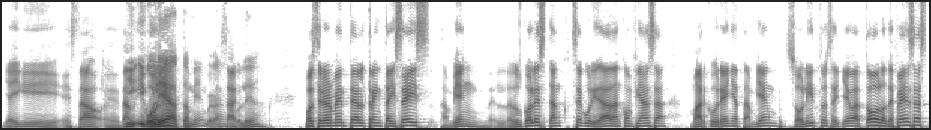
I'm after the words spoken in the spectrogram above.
Y ahí está eh, dando- y, y golea también, ¿verdad? Exacto. Golea. Posteriormente al 36, también los goles dan seguridad, dan confianza. Marco Ureña también solito se lleva a todos los defensas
